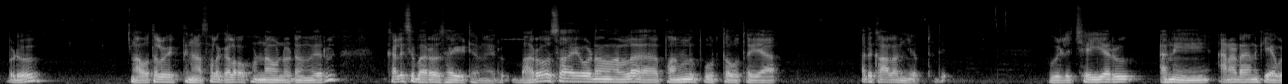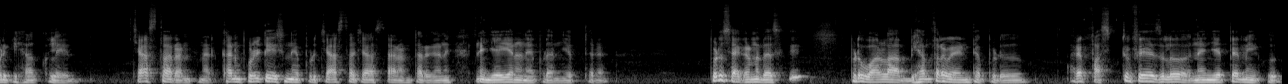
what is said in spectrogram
ఇప్పుడు అవతల వ్యక్తిని అసలు కలవకుండా ఉండటం వేరు. కలిసి భరోసా ఇవ్వటం వేరు భరోసా ఇవ్వడం వల్ల పనులు పూర్తవుతాయా? అది కాలం చెప్తుంది. వీళ్ళు చెయ్యరు అని అనడానికి ఎవరికి హక్కు లేదు. చేస్తారంటున్నారు. కానీ పొలిటీషియన్ ఎప్పుడు చేస్తా చేస్తారంటారు కానీ నేను చెయ్యనని ఎప్పుడు అని చెప్తారు? ఇప్పుడు సెకండ్ దశకి ఇప్పుడు వాళ్ళ అభ్యంతరం ఏంటప్పుడు? అరే ఫస్ట్ ఫేజ్లో నేను చెప్పా మీకు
